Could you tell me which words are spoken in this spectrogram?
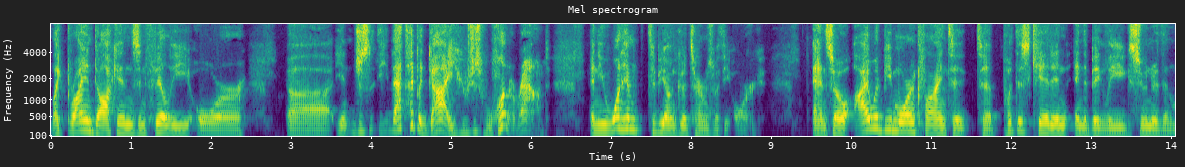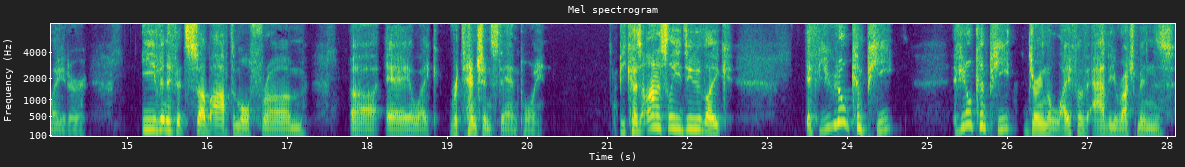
like Brian Dawkins in Philly, or uh, you know, just that type of guy who just won around, and you want him to be on good terms with the org. And so I would be more inclined to to put this kid in in the big league sooner than later, even if it's suboptimal from uh, a like retention standpoint. Because honestly, dude, like if you don't compete if you don't compete during the life of Adley Rutschman's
